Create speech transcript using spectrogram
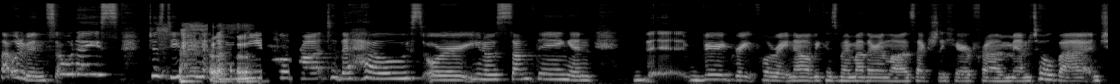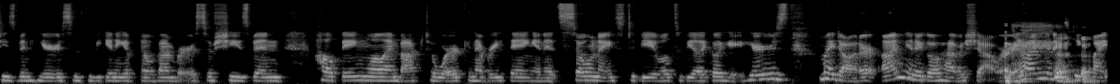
that would have been so nice. Just even a meal brought to the house or, you know, something. And very grateful right now because my mother-in-law is actually here from Manitoba and she's been here since the beginning of November. So she's been helping while I'm back to work and everything and it's so nice to be able to be like, okay, here's my daughter. I'm going to go have a shower and I'm going to take my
